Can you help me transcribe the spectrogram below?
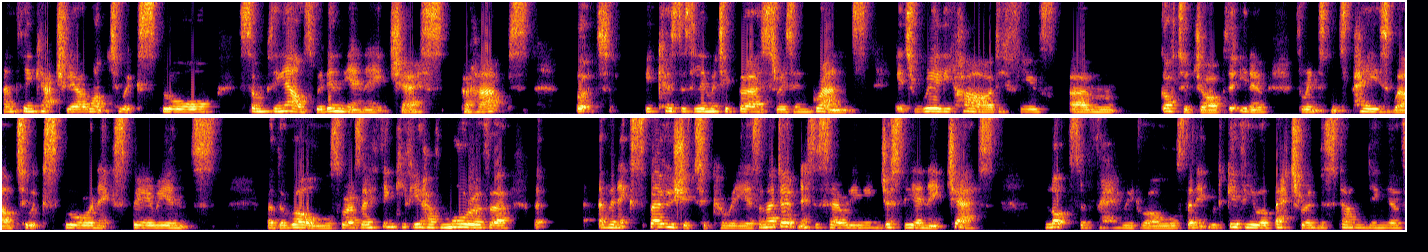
and think actually i want to explore something else within the nhs perhaps. But because there's limited bursaries and grants it's really hard if you've um, got a job that you know for instance pays well to explore and experience other roles. Whereas i think if you have more of a, a of an exposure to careers, and I don't necessarily mean just the NHS, lots of varied roles, then it would give you a better understanding of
